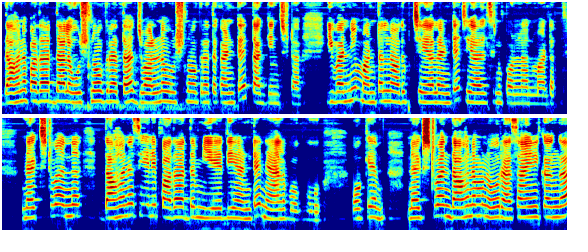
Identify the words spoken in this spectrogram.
దహన పదార్థాల ఉష్ణోగ్రత జ్వలన ఉష్ణోగ్రత కంటే తగ్గించుట. ఇవన్నీ మంటలను అదుపు చేయాలంటే చేయాల్సిన పనులు అన్నమాట నెక్స్ట్ వన్ దహనశీలి పదార్థం ఏది అంటే నేల బొగ్గు ఓకే నెక్స్ట్ వన్ దహనమును రసాయనికంగా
